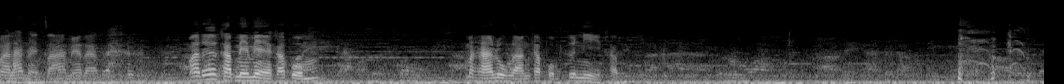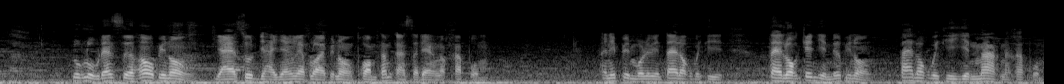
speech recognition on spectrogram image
มาร้านไหนจ้าแม่รัดมาเด้อครับแม่ๆครับ ผมมาหาลูกหลานครับ ผมขึ้นนี่ครับ ลูกๆแดนเซอร์เฮ้าพี่น้องยายสุดยายยังเรียบร้อยพี่น้องพร้อมทำการแสดงแล้วครับ ผม อันนี้เป็นบริเวณใต้ล็อกเวทีใต้ล็อกเย็นเย็นๆเด้อพี่น้อง ต้ล็อกเวทีเย็นมากนะครับผม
